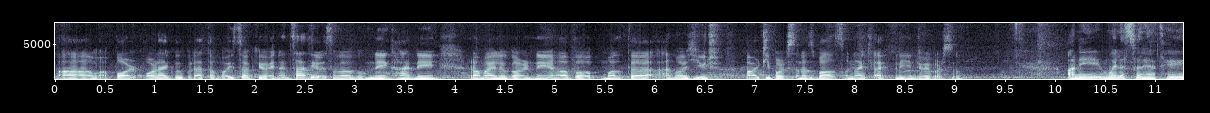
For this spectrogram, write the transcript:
पढ पढाइको कुरा त भइसक्यो होइन? साथीहरूसँग घुम्ने खाने रमाइलो गर्ने अब म त I'm a huge party person as well so night life पनि इन्जोय गर्छु। अनि मैले सुनेको थिएँ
